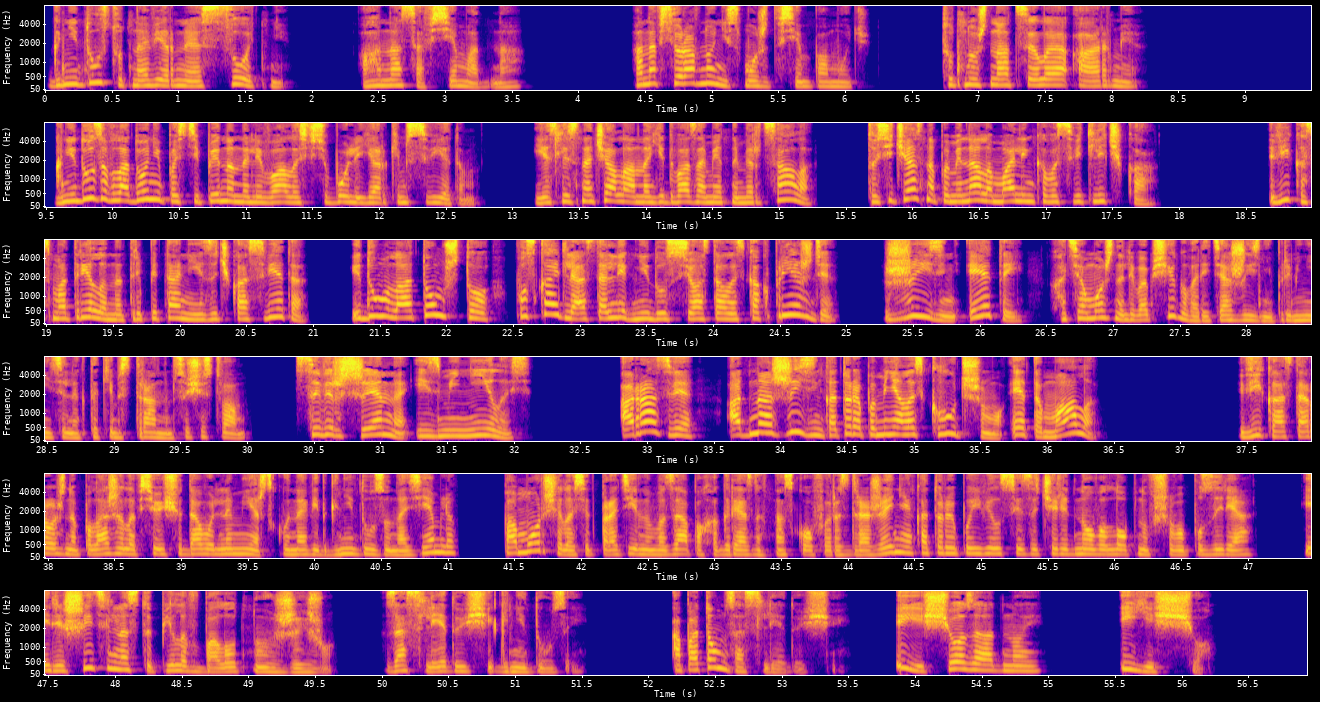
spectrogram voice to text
Гнедуз тут, наверное, сотни, а она совсем одна. Она все равно не сможет всем помочь. Тут нужна целая армия. Гнедуза в ладони постепенно наливалась все более ярким светом. Если сначала она едва заметно мерцала, то сейчас напоминала маленького светлячка. Вика смотрела на трепетание язычка света и думала о том, что, пускай для остальных гнедуз все осталось как прежде, жизнь этой, хотя можно ли вообще говорить о жизни применительно к таким странным существам, совершенно изменилась. А разве одна жизнь, которая поменялась к лучшему, это мало? Вика осторожно положила все еще довольно мерзкую на вид гнедузу на землю, поморщилась от противного запаха грязных носков и раздражения, который появился из очередного лопнувшего пузыря, и решительно ступила в болотную жижу за следующей гнедузой. А потом за следующей. И еще за одной. И еще.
